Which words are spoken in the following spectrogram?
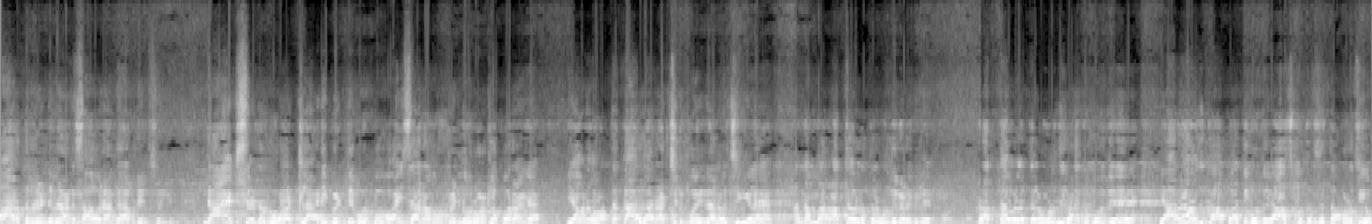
வாரத்துல ரெண்டு பேரும் அங்கே சாகுறாங்க அப்படின்னு சொல்லி. இந்த ஆக்சிடென்ட் ரோட்ல அடிபட்டு இப்போ வயசான ஒரு பெண் ரோட்ல போறாங்க. எவனோ ஒருத்த கார் கார் அடிச்சுட்டு போயிருந்தான்னு வச்சுங்களேன் அந்த அம்மா ரத்த வெள்ளத்துல உழுந்து கிடக்குது. ரத்த வெள்ளத்துல உழுந்து கிடக்கும் போது யாராவது காப்பாத்தி கொண்டு ஆஸ்பத்திரி செத்தா பொழைச்சிக்க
